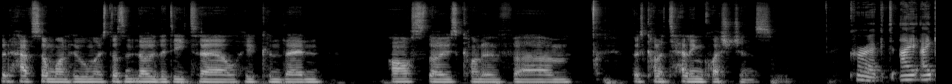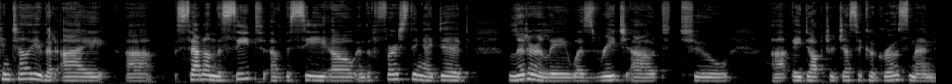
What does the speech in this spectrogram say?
but have someone who almost doesn't know the detail who can then ask those kind of um, those kind of telling questions. Correct. I, I can tell you that I uh, sat on the seat of the CEO, and the first thing I did literally was reach out to uh, a Dr. Jessica Grossman,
